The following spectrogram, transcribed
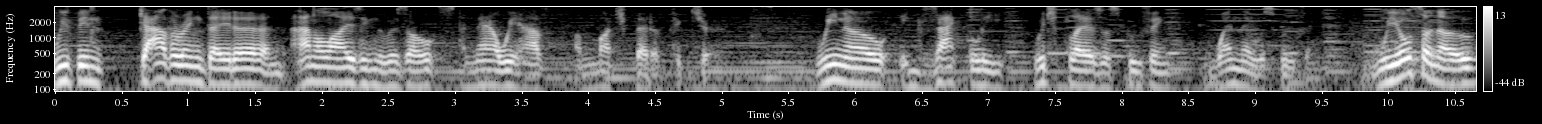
We've been gathering data and analyzing the results, and now we have a much better picture. We know exactly which players were spoofing, when they were spoofing. We also know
